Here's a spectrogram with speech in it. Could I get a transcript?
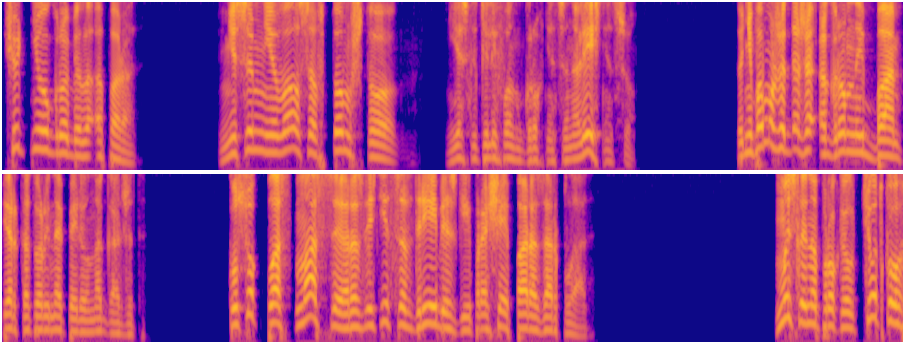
чуть не угробила аппарат. Не сомневался в том, что если телефон грохнется на лестницу, то не поможет даже огромный бампер, который напялил на гаджет. Кусок пластмассы разлетится в дребезги и прощай пара зарплат. Мысленно проклял тетку,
